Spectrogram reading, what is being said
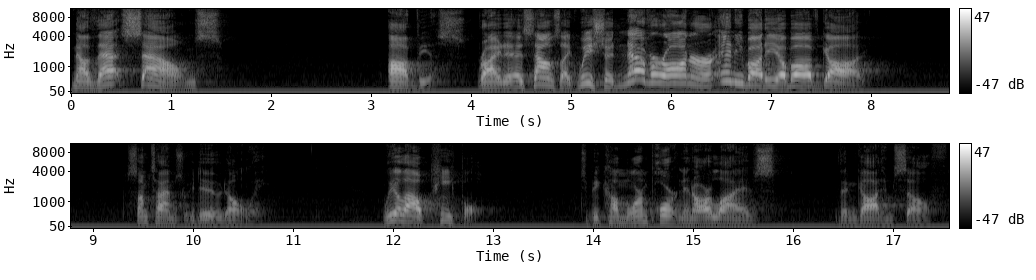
Now that sounds obvious, right? It sounds like we should never honor anybody above God. Sometimes we do, don't we? We allow people to become more important in our lives than God Himself.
